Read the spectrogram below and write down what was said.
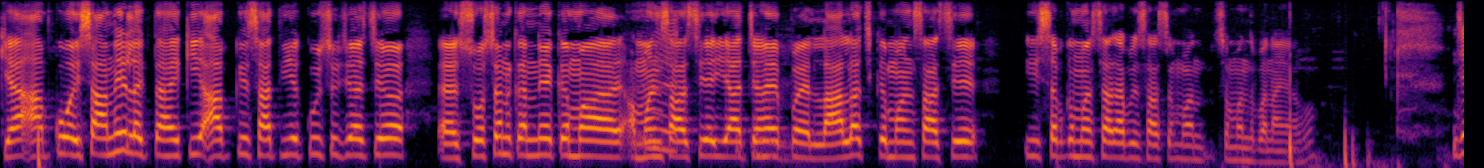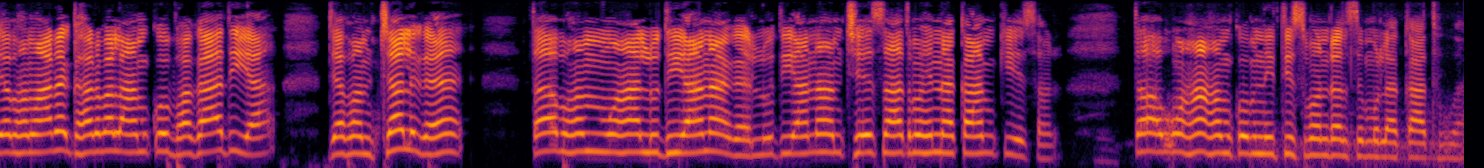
क्या आपको ऐसा नहीं लगता है कि आपके साथ ये कुछ जैसे शोषण करने के म- मंशा से या चाहे लालच के मंशा से इस सब के मनसा आपके साथ संबंध संबंध बनाया हो? जब हमारा घर वाला हमको भगा दिया जब हम चल गए तब हम वहाँ लुधियाना गए। लुधियाना हम छः सात महीना काम किए सर। तब वहाँ हमको नीतीश मंडल से मुलाकात हुआ।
